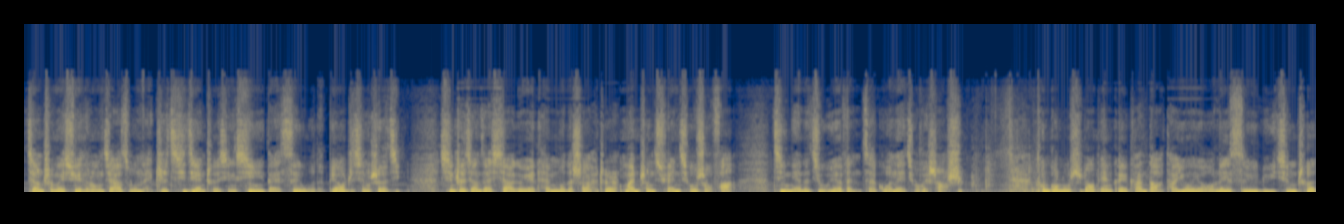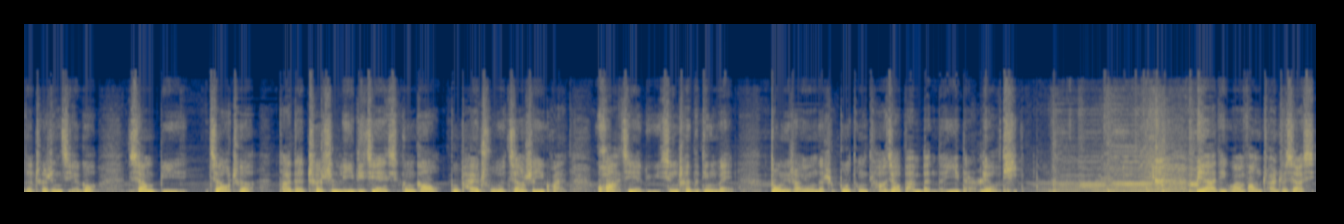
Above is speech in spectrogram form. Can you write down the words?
将成为雪铁龙家族乃至旗舰车型新一代 C5 的标志性设计。新车将在下个月开幕的上海车展完成全球首发，今年的九月份在国内就会上市。通过路试照片可以看到，它拥有类似于旅行车的车身结构，相比。轿车，它的车身离地间隙更高，不排除将是一款跨界旅行车的定位。动力上用的是不同调教版本的 1.6T。比亚迪官方传出消息，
